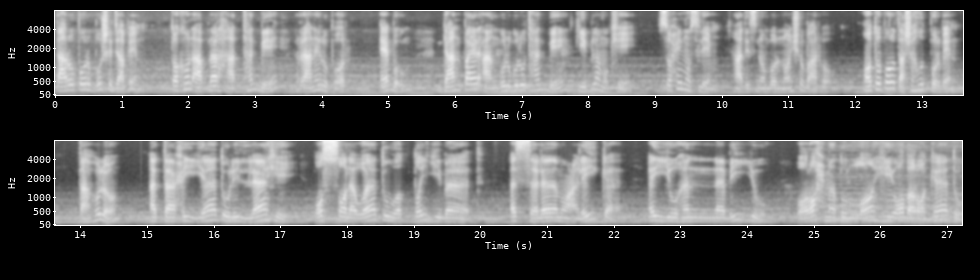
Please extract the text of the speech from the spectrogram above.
তার উপর বসে যাবেন। তখন আপনার হাত থাকবে রানের উপর এবং ডান পায়ের আঙ্গুলগুলো থাকবে কিবলামুখী। সহি মুসলিম, হাদিস নম্বর নয়শো বারো। অতপর তাসাহুদ পড়বেন। তা হল التحيات لله والصلوات والطيبات السلام عليك أيها النبي ورحمة الله وبركاته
